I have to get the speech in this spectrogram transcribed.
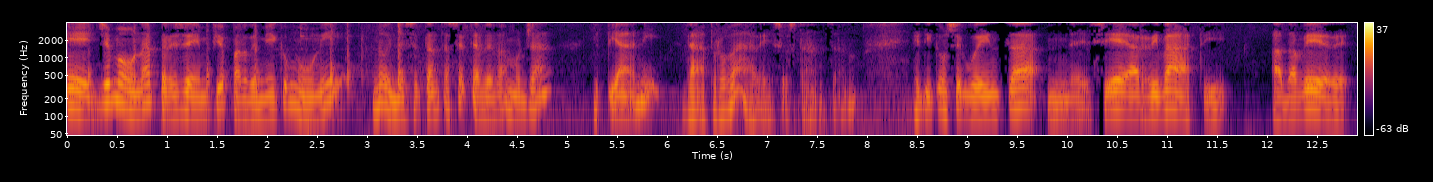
E Gemona, per esempio, parlo dei miei comuni, noi nel 77 avevamo già i piani da approvare in sostanza no? e di conseguenza mh, si è arrivati ad avere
